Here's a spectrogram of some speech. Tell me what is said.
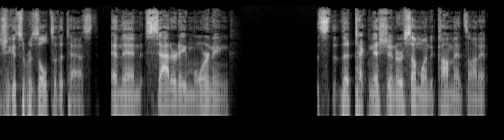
she gets the results of the test. And then saturday morning the technician or someone comments on it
